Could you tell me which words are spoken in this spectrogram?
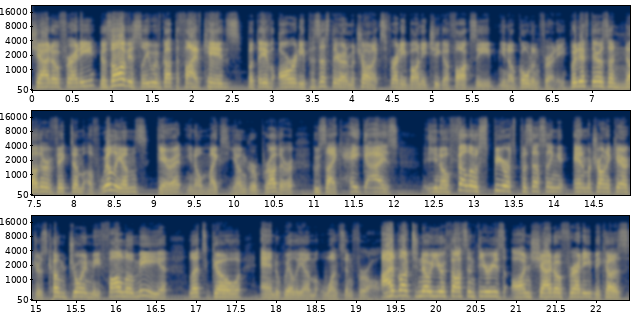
Shadow Freddy. Because obviously, we've got the five kids, but they've already possessed their animatronics. Freddy, Bonnie, Chica, Foxy, you know, Golden Freddy. But if there's another victim of Williams, Garrett, you know, Mike's younger brother, who's like, hey guys, you know, fellow spirits possessing animatronic characters, come join me, follow me, let's go and William once and for all. I'd love to know your thoughts and theories on Shadow Freddy because...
